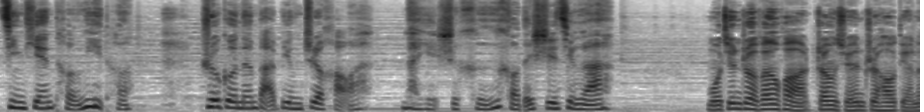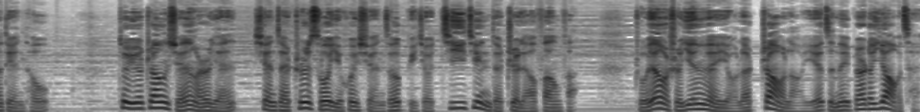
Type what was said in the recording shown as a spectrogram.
今天疼一疼，如果能把病治好啊，那也是很好的事情啊。母亲这番话，张璇只好点了点头。对于张璇而言，现在之所以会选择比较激进的治疗方法，主要是因为有了赵老爷子那边的药材，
